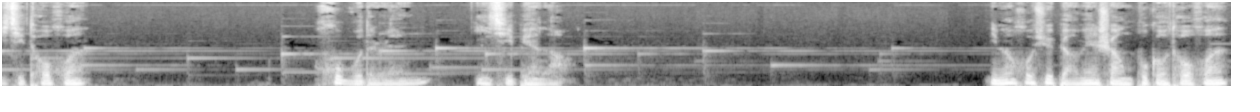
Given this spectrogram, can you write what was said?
一起偷欢，互补的人一起变老。你们或许表面上不够偷欢，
